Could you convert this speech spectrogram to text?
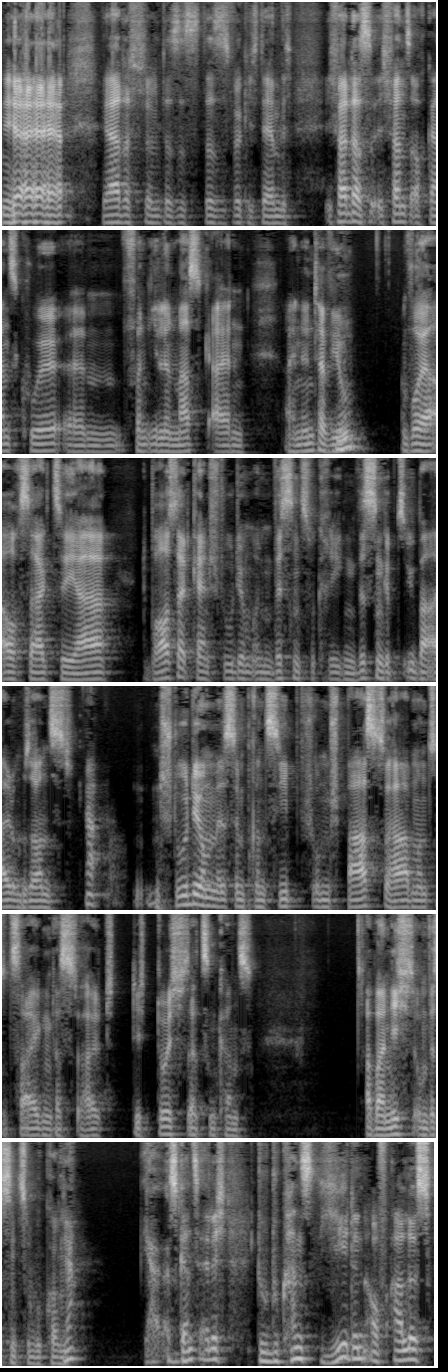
Ja, ja, ja. Ja, das stimmt. Das ist, das ist wirklich dämlich. Ich fand das, ich fand es auch ganz cool ähm, von Elon Musk ein, ein Interview, mhm. wo er auch sagt, so ja, du brauchst halt kein Studium, um Wissen zu kriegen. Wissen gibt's überall umsonst. Ja. Ein Studium ist im Prinzip, um Spaß zu haben und zu zeigen, dass du halt dich durchsetzen kannst. Aber nicht, um Wissen zu bekommen. Ja ja, also ganz ehrlich, du, du kannst jeden auf alles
